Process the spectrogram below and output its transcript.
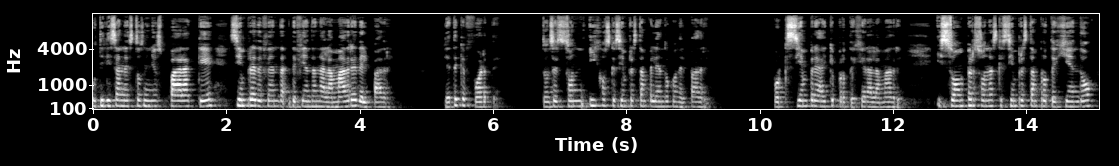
utilizan estos niños para que siempre defiendan a la madre del padre. Fíjate qué fuerte. Entonces son hijos que siempre están peleando con el padre porque siempre hay que proteger a la madre y son personas que siempre están protegiendo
